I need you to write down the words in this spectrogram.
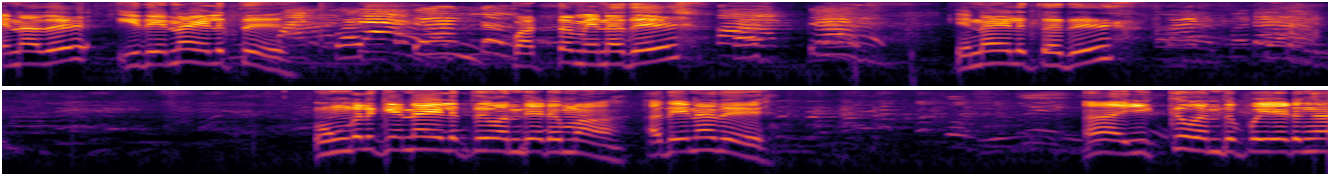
என்னது? இது என்ன எழுத்து? பட்டம். என்னது? என்ன எழுத்து அது? உங்களுக்கு என்ன எழுத்து வந்து எடுமா? அது என்னது? ஆ இக்கு வந்து போய் எடுங்க.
